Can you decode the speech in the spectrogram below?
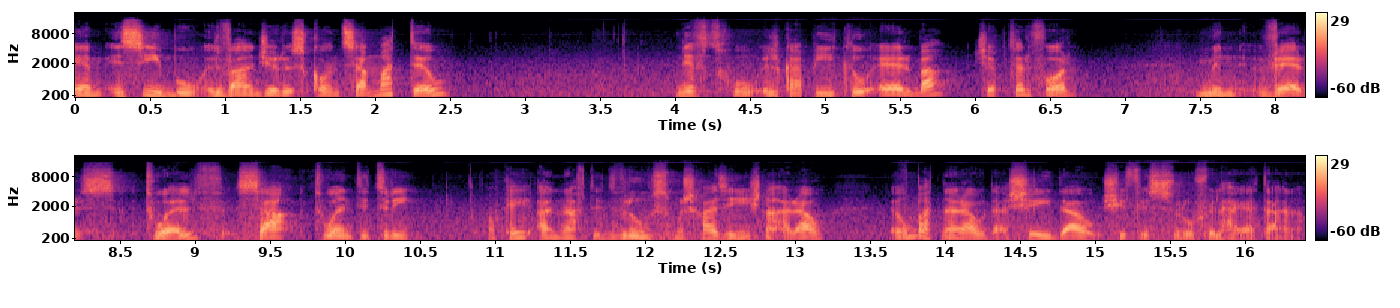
insibu il-Vanġelu skont San Mattew, niftħu il-kapitlu 4, chapter 4, minn vers 12 sa 23. Ok, għanna ftit vrus mhux ħażin x'naqraw, u mbagħad naraw daqsxejn daw xi fissru fil-ħajja tagħna.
